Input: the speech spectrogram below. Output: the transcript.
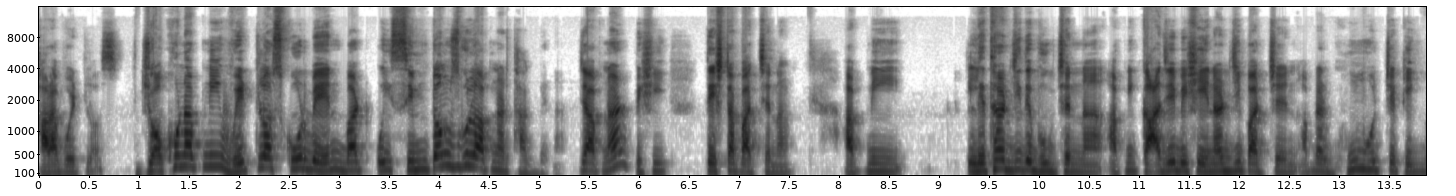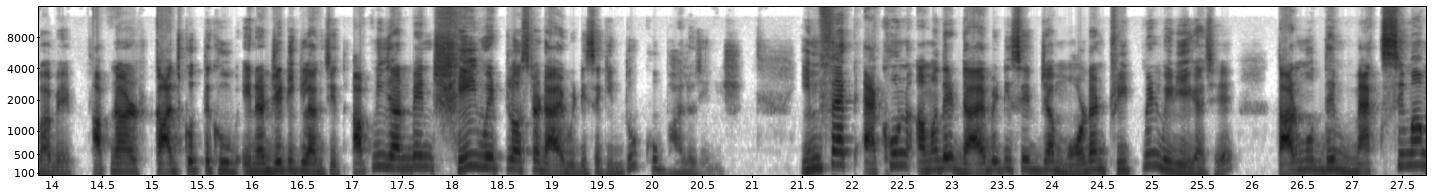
খারাপ ওয়েট লস যখন আপনি ওয়েট লস করবেন বাট ওই সিমটমসগুলো আপনার থাকবে না, যে আপনার বেশি তেষ্টা পাচ্ছে না, আপনি লেথার্জিতে ভুগছেন না, আপনি কাজে বেশি এনার্জি পাচ্ছেন, আপনার ঘুম হচ্ছে ঠিকভাবে, আপনার কাজ করতে খুব এনার্জেটিক লাগছে, আপনি জানবেন সেই ওয়েট লসটা ডায়াবেটিসে কিন্তু খুব ভালো জিনিস। ইনফ্যাক্ট এখন আমাদের ডায়াবেটিসের যা মডার্ন ট্রিটমেন্ট বেরিয়ে গেছে, তার মধ্যে ম্যাক্সিমাম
